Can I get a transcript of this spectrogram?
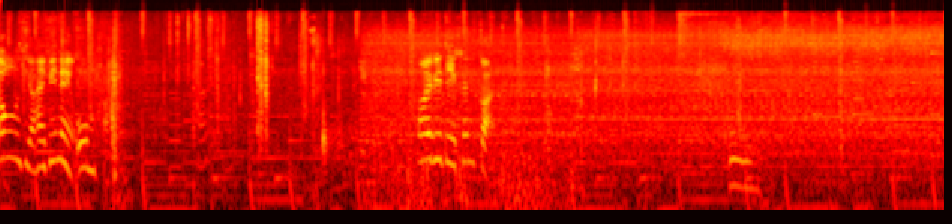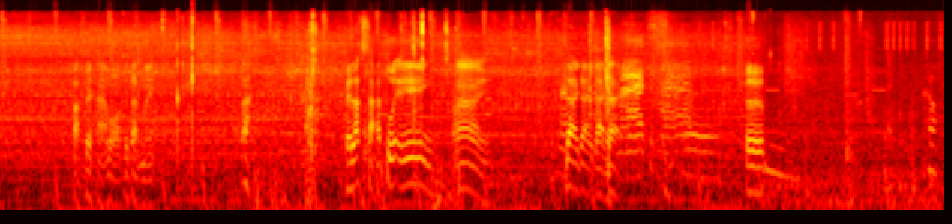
ต้องเดี๋ยวให้พี่เหน่งอุ้มค่ะต้องให้พี่ดีขึ้นก่อนฝากไปหาหมอไปตัดไหมอะ ไปรักษาตัวเองได้ได้ได้ได้ได้มาขึ้นมาเอออืมกาแฟ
